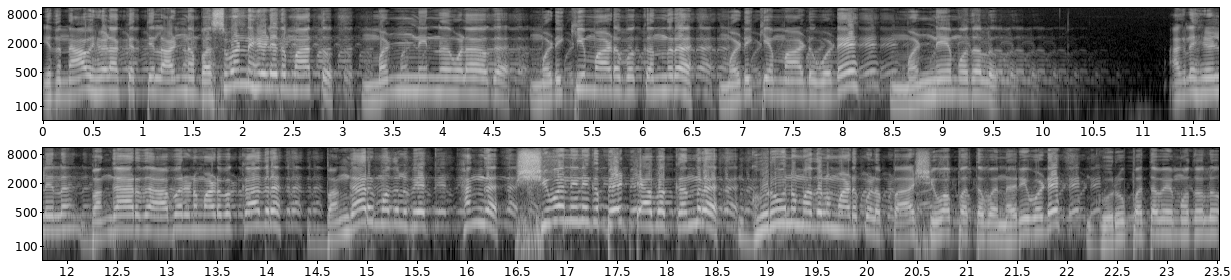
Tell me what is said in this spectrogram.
ಇದು ನಾವು ಹೇಳಕತ್ತಿಲ್ಲ. ಅಣ್ಣ ಬಸವಣ್ಣ ಹೇಳಿದ ಮಾತು, ಮಣ್ಣಿನ ಒಳಗ ಮಡಿಕೆ ಮಾಡಬೇಕಂದ್ರ ಮಡಿಕೆ ಮಾಡುವಡೆ ಮಣ್ಣೇ ಮೊದಲು. ಆಗ್ಲೇ ಹೇಳಲಿಲ್ಲ, ಬಂಗಾರದ ಆಭರಣ ಮಾಡ್ಬೇಕಾದ್ರೆ ಬಂಗಾರ ಮೊದಲು ಬೇಕು. ಹಂಗ ಶಿವ ನಿನಗೆ ಭೇಟಿ ಆಗ್ಬೇಕಂದ್ರ ಗುರುನ ಮೊದಲು ಮಾಡ್ಕೊಳಪ್ಪ. ಶಿವಪಥವ ನರಿವಡೆ ಗುರುಪಥವೇ ಮೊದಲು.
